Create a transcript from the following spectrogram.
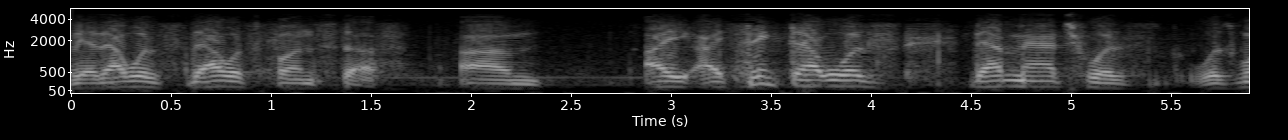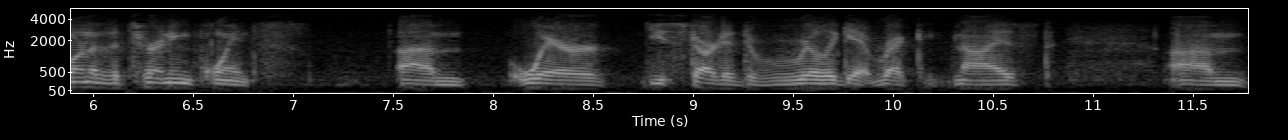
yeah, that was that was fun stuff. Um, I I think that was that match was was one of the turning points um, where you started to really get recognized. Um,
